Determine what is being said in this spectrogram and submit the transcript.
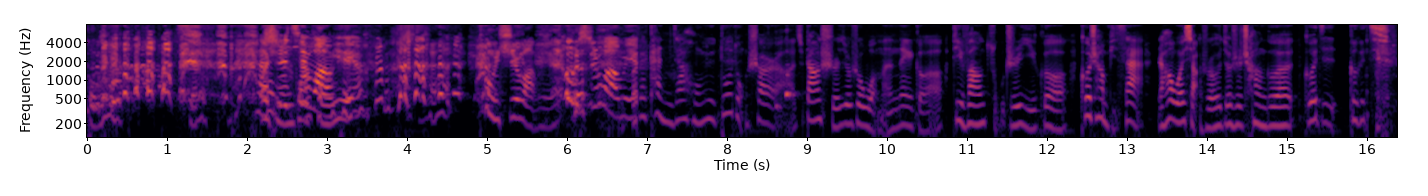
红玉，看你们家红玉，痛失网名。”痛失网名我。在看你家红玉多懂事儿啊！就当时就是我们那个地方组织一个歌唱比赛，然后我小时候就是唱歌歌姬歌姬。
